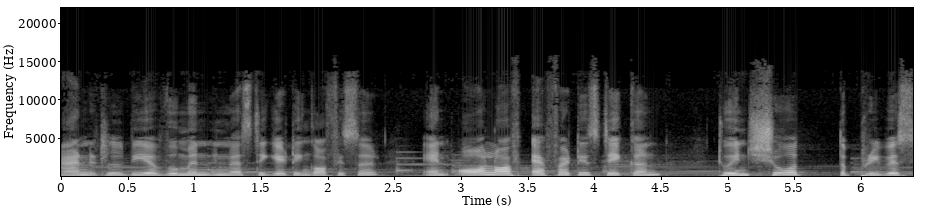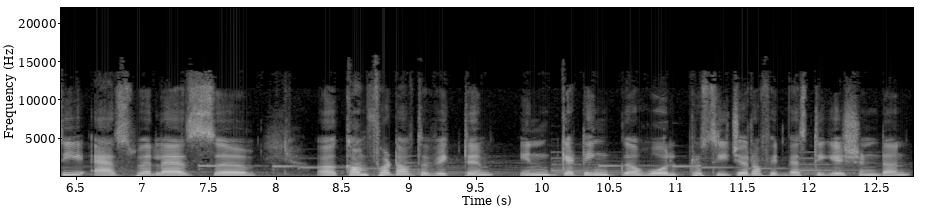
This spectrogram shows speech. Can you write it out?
and it will be a woman investigating officer and all of effort is taken to ensure the privacy as well as uh, uh, comfort of the victim in getting the whole procedure of investigation done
